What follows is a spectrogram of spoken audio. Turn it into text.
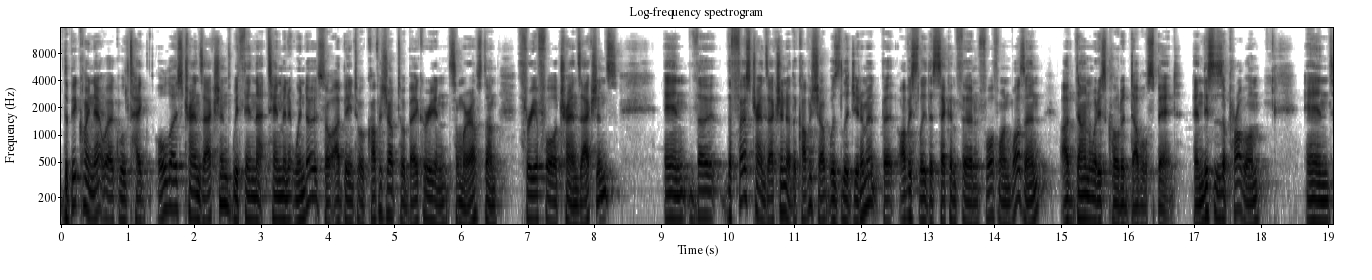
the Bitcoin network will take all those transactions within that 10 minute window. So I've been to a coffee shop, to a bakery and somewhere else, done three or four transactions. And the, the first transaction at the coffee shop was legitimate, but obviously the second, third and fourth one wasn't. I've done what is called a double spend. And this is a problem. And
